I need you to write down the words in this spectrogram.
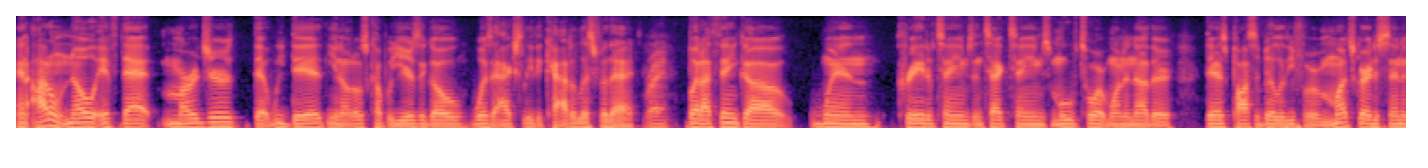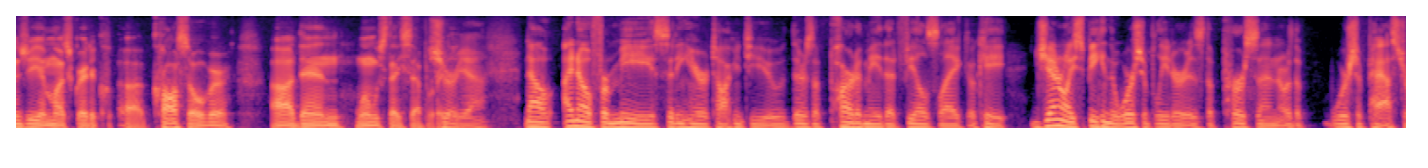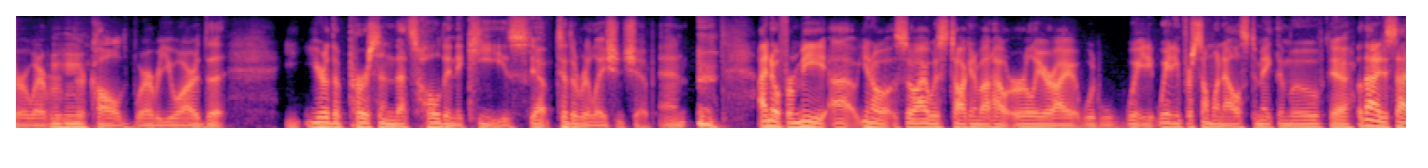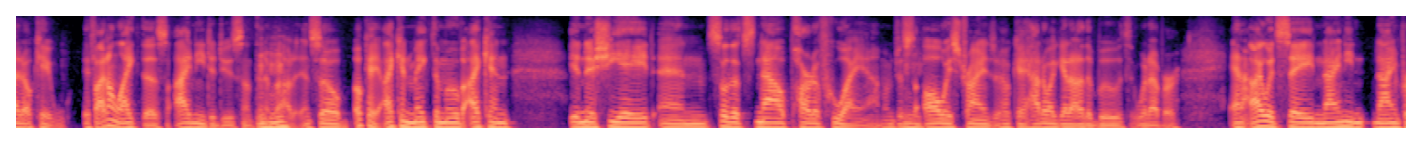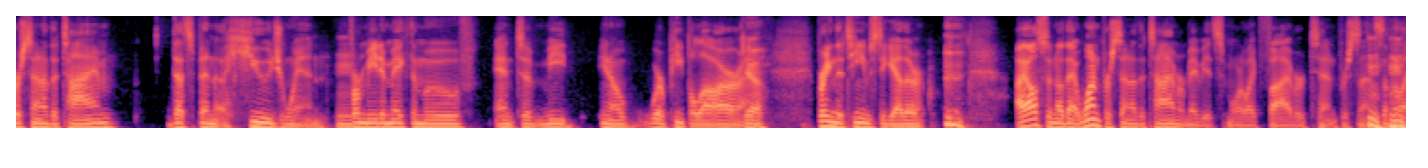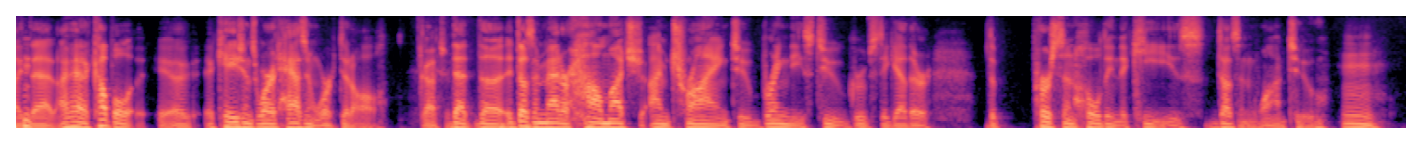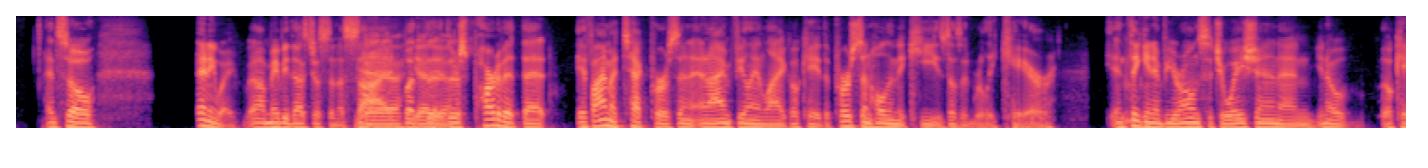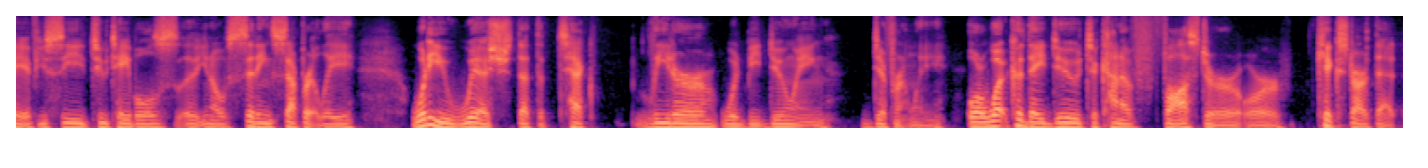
and I don't know if that merger that we did, you know, those couple years ago was actually the catalyst for that. right. But I think uh, when creative teams and tech teams move toward one another, there's possibility for much greater synergy and much greater uh, crossover uh, than when we stay separated. Sure, yeah. Now, I know for me, sitting here talking to you, there's a part of me that feels like, okay, generally speaking, the worship leader is the person or the worship pastor or whatever Mhm. they're called, wherever you are. The you're the person that's holding the keys Yep. to the relationship. And I know for me, uh, you know, so I was talking about how earlier I would wait, waiting for someone else to make the move. Yeah. But then I decided, okay, if I don't like this, I need to do something Mhm. about it. And so, okay, I can make the move. I can initiate. And so that's now part of who I am. I'm just Mm. always trying to, okay, how do I get out of the booth, whatever. And I would say 99% of the time, that's been a huge win Mm. for me to make the move and to meet, you know, where people are and Yeah. bring the teams together. I also know that 1% of the time, or maybe it's more like 5 or 10%, something like that. I've had a couple uh, occasions where it hasn't worked at all. Gotcha. That the it doesn't matter how much I'm trying to bring these two groups together, the person holding the keys doesn't want to. Mm. And so, anyway, uh, maybe that's just an aside, Yeah, but yeah, the, there's part of it that if I'm a tech person and I'm feeling like, okay, the person holding the keys doesn't really care, and thinking of your own situation, and you know, okay, if you see two tables, uh, you know, sitting separately, what do you wish that the tech leader would be doing differently? Or what could they do to kind of foster or kickstart that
